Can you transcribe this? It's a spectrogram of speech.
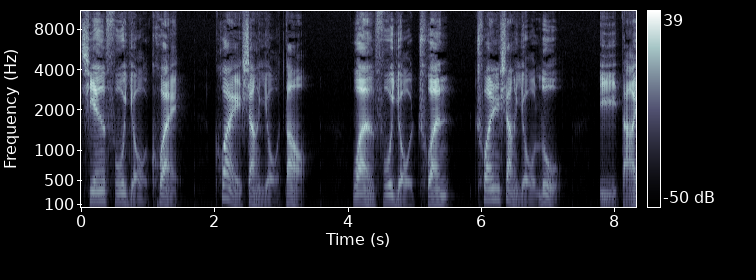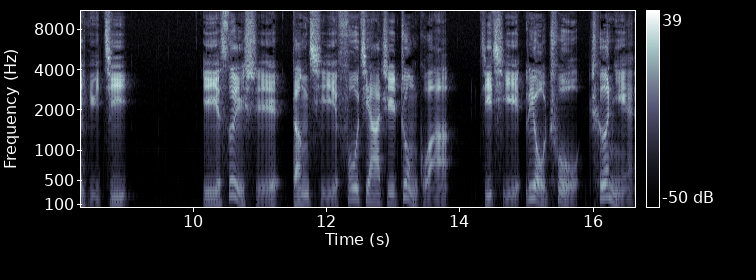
千夫有快，快上有道；万夫有川，川上有路，以达于机。以岁时登其夫家之众寡，及其六畜车辇，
